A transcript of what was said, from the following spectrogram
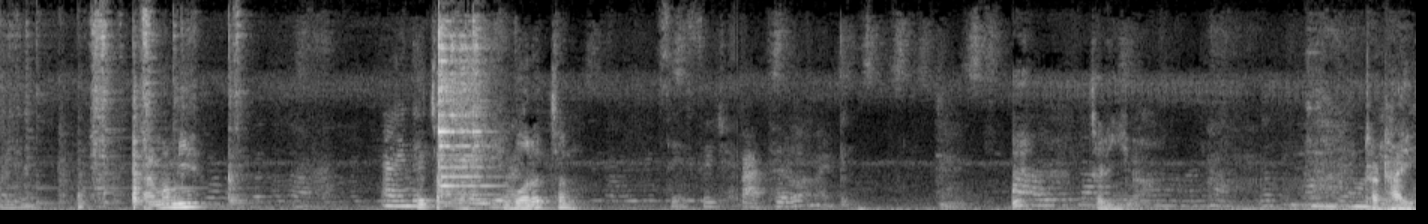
કાઢીને. આ મમ્મી ગોળ જ છે ને. ચડી ગયો. ઠઠાઈ.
